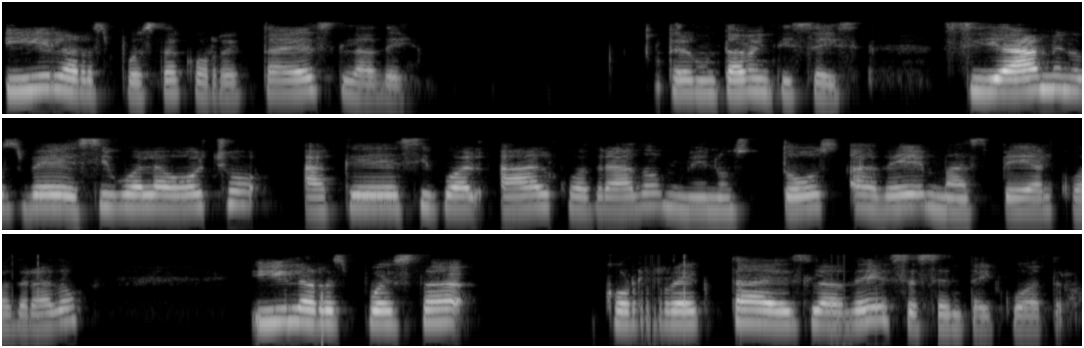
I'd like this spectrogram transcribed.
Y la respuesta correcta es la D. Pregunta 26. Si A menos B es igual a 8, a que es igual a al cuadrado menos 2ab más b al cuadrado. Y la respuesta correcta es la de 64.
